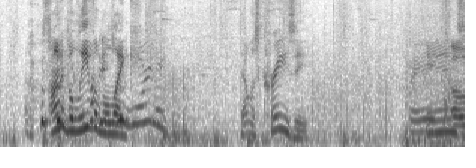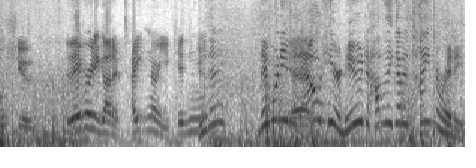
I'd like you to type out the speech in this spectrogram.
I was unbelievable, why like- you warn me? that was crazy. And- Oh shoot! They've already got a Titan. Are you kidding me? Do they? They weren't even Yeah. out here, dude. How do they got a Titan already?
